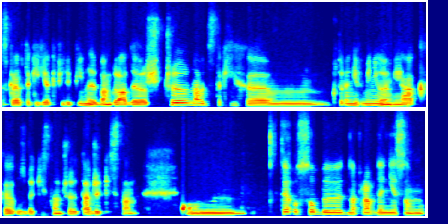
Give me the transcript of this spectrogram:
z krajów takich jak Filipiny, Bangladesz, czy nawet z takich, które nie wymieniłem, jak Uzbekistan czy Tadżykistan. Te osoby naprawdę nie są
